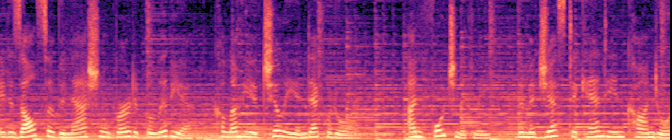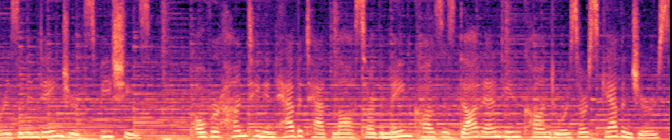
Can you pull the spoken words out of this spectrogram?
It is also the national bird of Bolivia, Colombia, Chile and Ecuador. Unfortunately, the majestic Andean condor is an endangered species. Overhunting and habitat loss are the main causes. Andean condors are scavengers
